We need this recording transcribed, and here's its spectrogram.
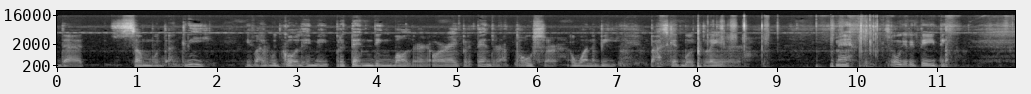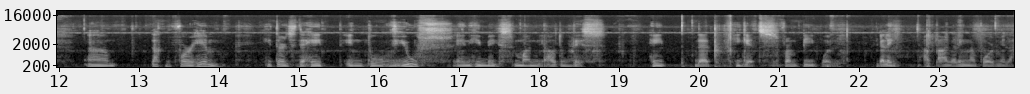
that some would agree if I would call him a pretending baller or a pretender, a poser, a wannabe basketball player. Man, so irritating. Um, lucky for him, he turns the hate into views and he makes money out of this hate that he gets from people. Galing. Napakagaling na formula.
